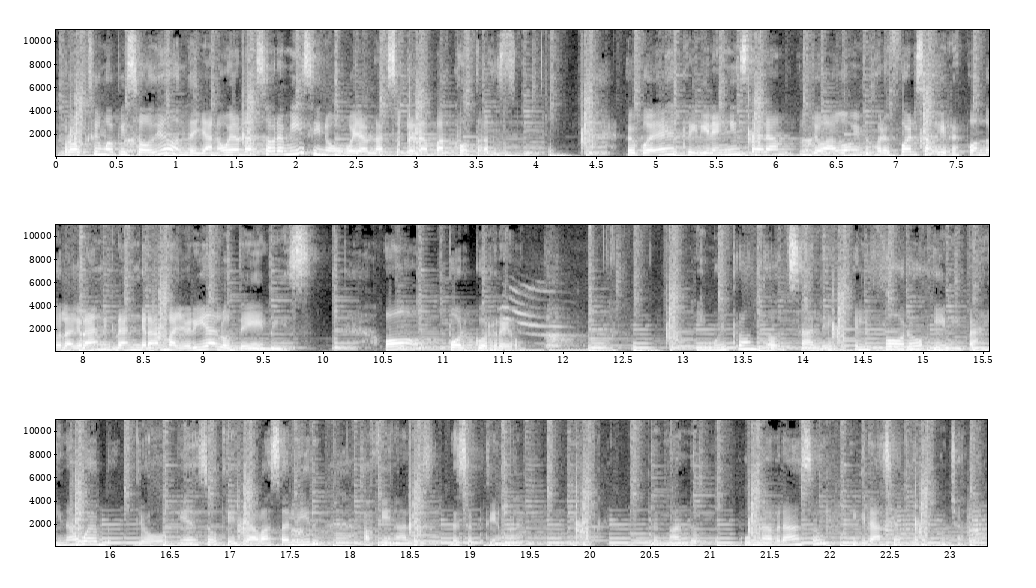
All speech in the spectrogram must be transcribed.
próximo episodio, donde ya no voy a hablar sobre mí, sino voy a hablar sobre las mascotas. Me puedes escribir en Instagram, yo hago mi mejor esfuerzo y respondo la gran, gran, gran mayoría de los DMs. O por correo. Y muy pronto sale el foro y mi página web. Yo pienso que ya va a salir a finales de septiembre. Les mando un abrazo y gracias por escuchar.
